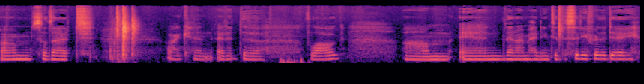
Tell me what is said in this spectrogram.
um, so that I can edit the vlog. Um, and then I'm heading to the city for the day.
